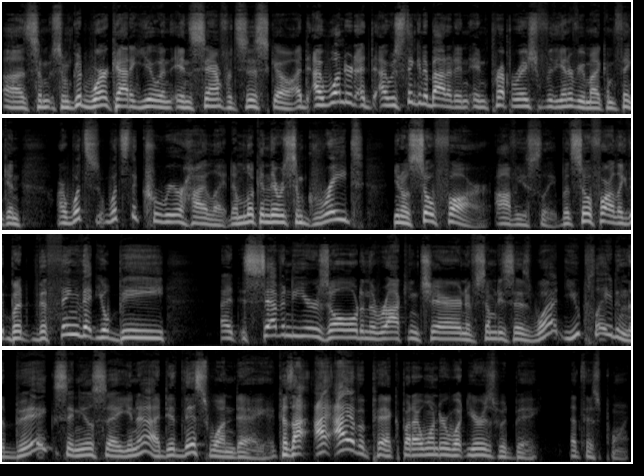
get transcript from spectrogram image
uh, some some good work out of you in, in San Francisco. I, I wondered, I, I, was thinking about it in, in preparation for the interview, Mike. I'm thinking, are what's what's the career highlight? And I'm looking. There was some great, you know, so far, obviously, but so far, like, but the thing that you'll be at 70 years old in the rocking chair, and if somebody says, What? You played in the bigs? And you'll say, You know, I did this one day. Because I, I, I, have a pick, but I wonder what yours would be at this point.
